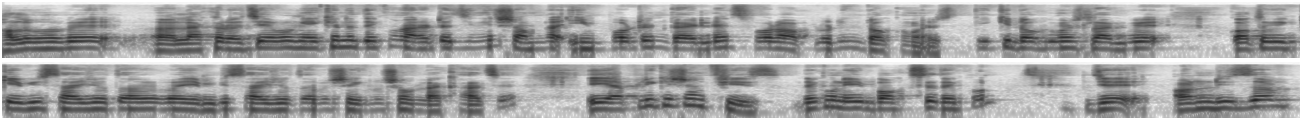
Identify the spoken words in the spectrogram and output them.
ভালোভাবে লেখা রয়েছে এবং এখানে দেখুন আরেকটা জিনিস, আমরা important guidelines for uploading documents কী কী ডকুমেন্টস লাগবে, কত কি কেবি সাইজ হতে হবে বা এমবি সাইজ হতে হবে, সেগুলো সব লেখা আছে। এই অ্যাপ্লিকেশন ফিস দেখুন এই বক্সে দেখুন যে আনরিজার্ভড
